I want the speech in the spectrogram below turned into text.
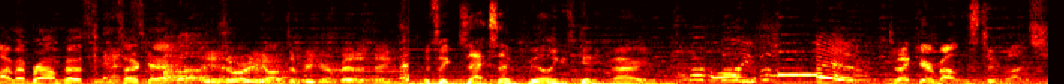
I'm a brown person, it's okay. He's already on to bigger and better things. It's the exact same feeling as getting married. Holy shit! Do I care about this too much?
